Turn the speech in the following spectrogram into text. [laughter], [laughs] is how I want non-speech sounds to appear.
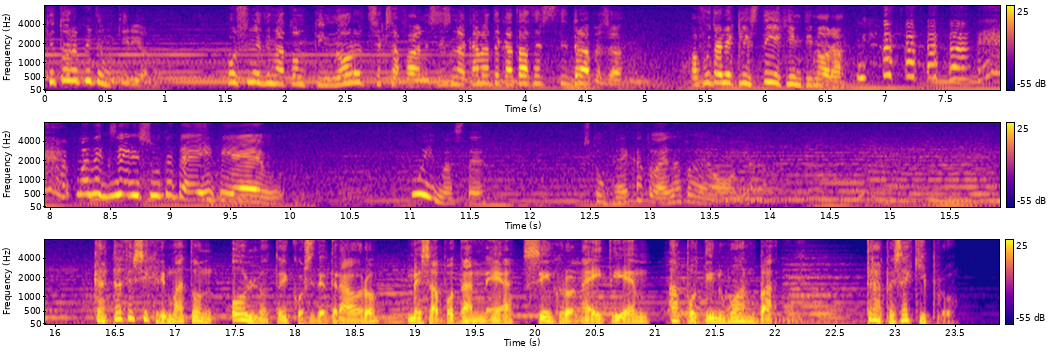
Και τώρα πείτε μου, κυρία μου, πώς είναι δυνατόν την ώρα της εξαφάνισης να κάνατε κατάθεση στην τράπεζα, αφού ήταν κλειστή εκείνη την ώρα; [laughs] Μα δεν ξέρεις ούτε τα ATM. Πού είμαστε, στο 19ο αιώνα; Κατάθεση χρημάτων όλο το 24ωρο μέσα από τα νέα σύγχρονα ATM από την One Bank. Τράπεζα Κύπρου.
